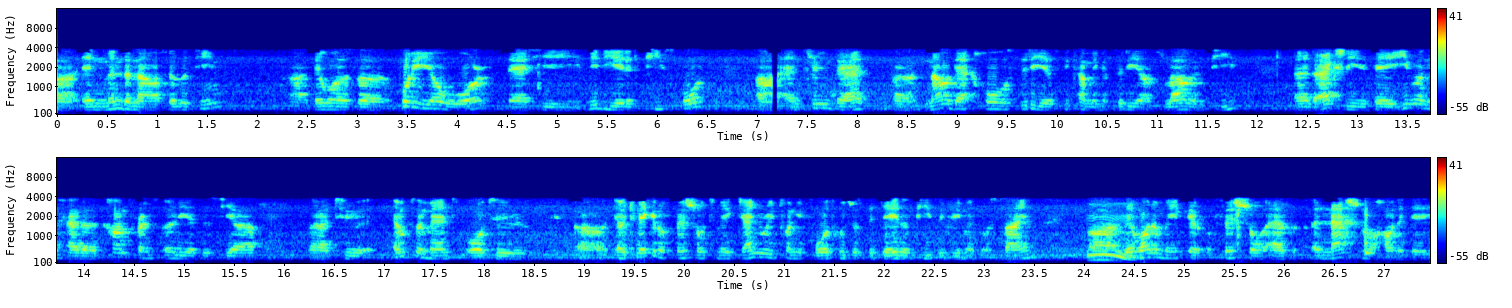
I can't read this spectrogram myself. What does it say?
uh, in Mindanao, Philippines, uh, there was a 40-year war that he mediated peace for, uh, and through that, uh, now that whole city is becoming a city of love and peace. And actually, they even had a conference earlier this year uh, to implement or to uh, uh, to make it official, to make January 24th, which was the day the peace agreement was signed. Uh, Mm. They want to make it official as a national holiday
